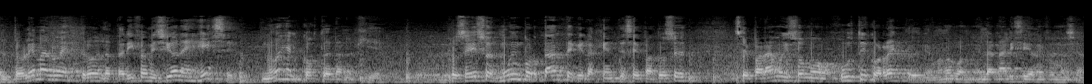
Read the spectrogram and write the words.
El problema nuestro en la tarifa de emisiones es ese, no es el costo de la energía. Entonces eso es muy importante que la gente sepa. Entonces separamos y somos justos y correctos, digamos, ¿no? con el análisis de la información.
